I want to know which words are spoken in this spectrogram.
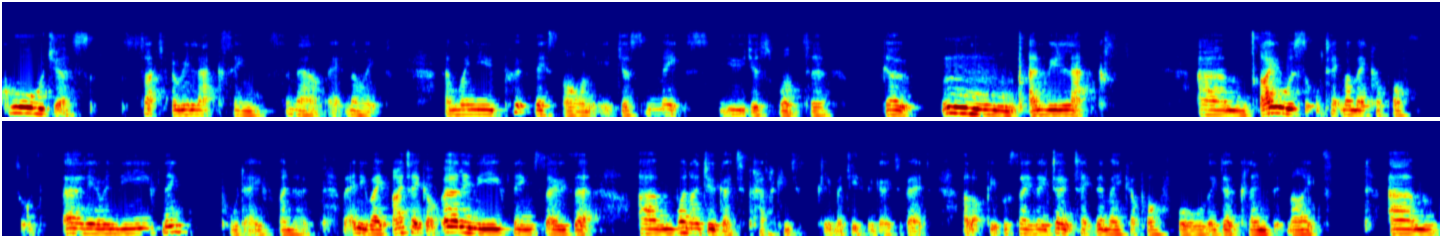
gorgeous, such a relaxing smell at night. And when you put this on, it just makes you just want to go mm, and relax. Um, I always sort of take my makeup off sort of earlier in the evening. Poor Dave, I know. But anyway, I take off early in the evening so that um, when I do go to bed, I can just clean my teeth and go to bed. A lot of people say they don't take their makeup off or they don't cleanse at night. Um,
